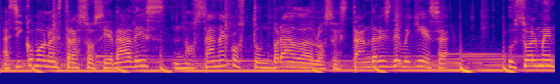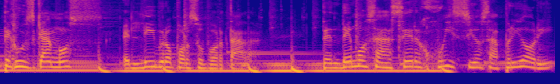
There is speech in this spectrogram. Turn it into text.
así como nuestras sociedades nos han acostumbrado a los estándares de belleza, usualmente juzgamos el libro por su portada. Tendemos a hacer juicios a priori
